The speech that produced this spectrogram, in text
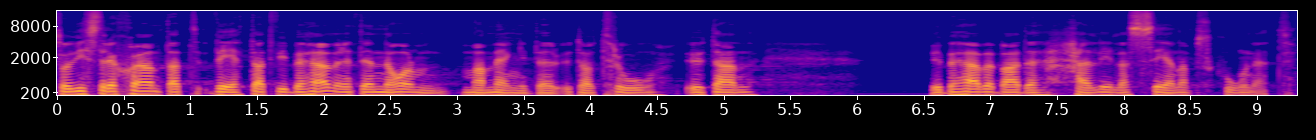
Så visst är det skönt att veta att vi behöver inte enorma mängder utav tro utan vi behöver bara det här lilla senapskornet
